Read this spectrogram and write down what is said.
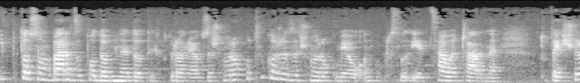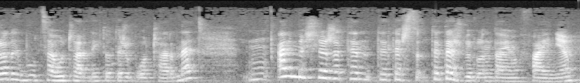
I to są bardzo podobne do tych, które on miał w zeszłym roku, tylko że w zeszłym roku miał on po prostu je całe czarne. Tutaj środek był cały czarny i to też było czarne. Mm, ale myślę, że ten, te, też, te też wyglądają fajnie.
